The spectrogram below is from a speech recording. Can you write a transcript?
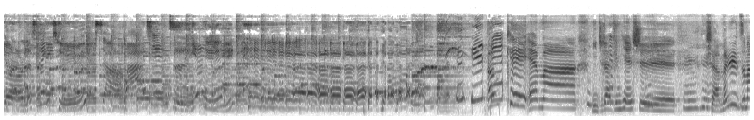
You're listening to 小华亲子英语。OK Emma，你知道今天是什么日子吗？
